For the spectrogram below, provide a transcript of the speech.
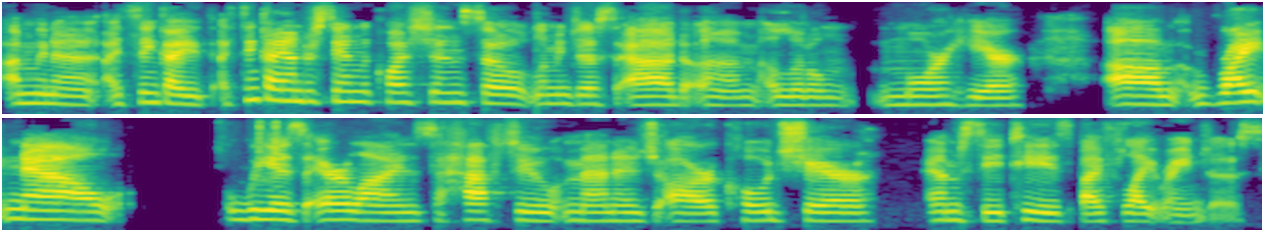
I'm gonna, I think I, I think I understand the question, so let me just add um, a little more here. Um, Right now, we as airlines have to manage our code share MCTs by flight ranges.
